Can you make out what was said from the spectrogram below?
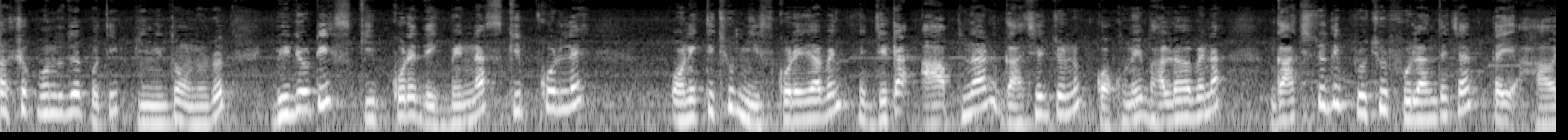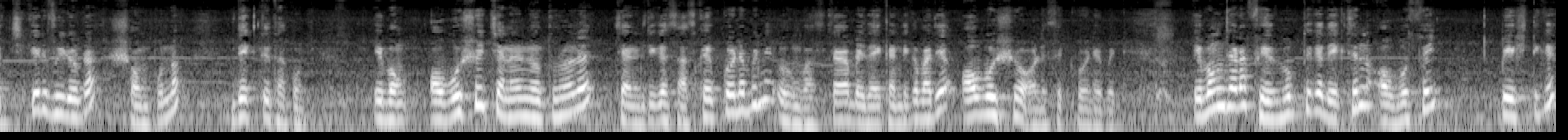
দর্শক বন্ধুদের প্রতি বিনীত অনুরোধ, ভিডিওটি স্কিপ করে দেখবেন না, স্কিপ করলে অনেক কিছু মিস করে যাবেন, যেটা আপনার গাছের জন্য কখনোই ভালো হবে না। গাছ যদি প্রচুর ফুল আনতে চান, তাই আজকের ভিডিওটা সম্পূর্ণ দেখতে থাকুন। এবং অবশ্যই চ্যানেল নতুন হলে চ্যানেলটিকে সাবস্ক্রাইব করে নেবেন এবং পাঁচ টাকা বেলাইকানটিকে বাজিয়ে অবশ্যই অলে করে নেবেন। এবং যারা ফেসবুক থেকে দেখছেন, অবশ্যই পেজটিকে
